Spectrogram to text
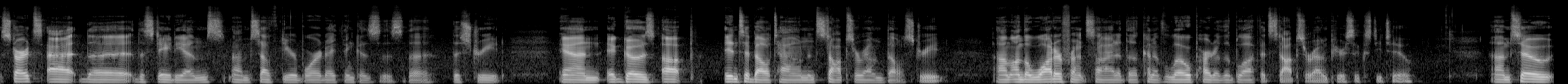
starts at the the stadiums. Um, South Dearborn, I think, is is the the street, and it goes up into Belltown and stops around Bell Street. Um, on the waterfront side, at the kind of low part of the bluff, it stops around Pier 62. Um, so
